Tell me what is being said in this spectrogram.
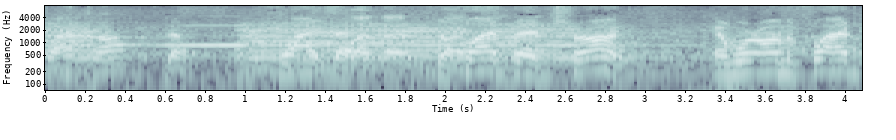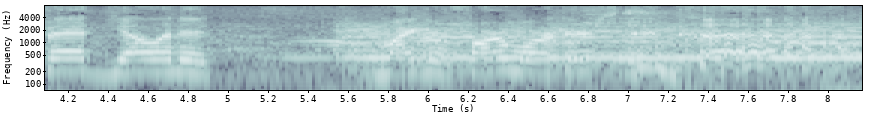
flat top, no flatbed, Flatbed, the flat- flatbed truck, and we're on the flatbed yelling at migrant farm workers.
